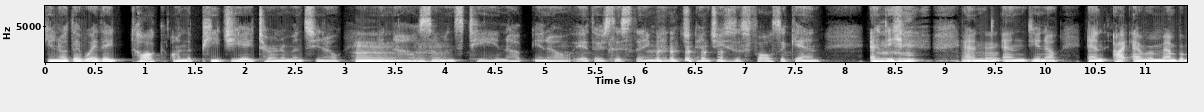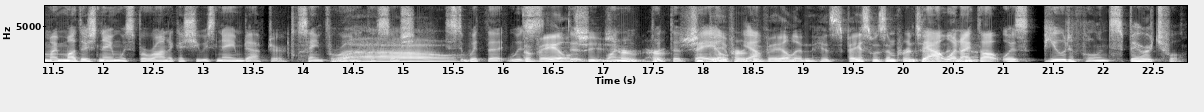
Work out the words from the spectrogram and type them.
you know, the way they talk on the PGA tournaments, you know, mm, and now mm-hmm. someone's teeing up, you know, eh, there's this thing and, and Jesus falls again. And mm-hmm. he, and, mm-hmm. and, you know, and I, I, remember my mother's name was Veronica. She was named after Saint Veronica. Wow. So she, with the, was the veil, the she, her, her, the she veil. gave her yeah. the veil and his face was imprinted. That on one it, yeah. I thought was beautiful and spiritual.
